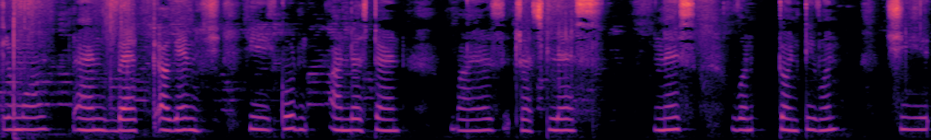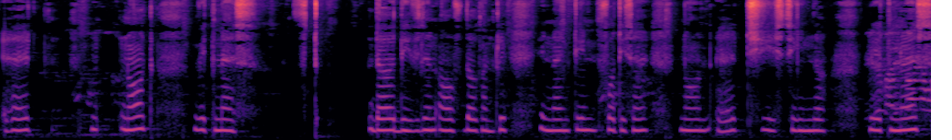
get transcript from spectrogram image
Chrome and back again. He could understand Maya's restlessness. 121 She had not witnessed the division of the country in 1947, nor had she seen the witness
